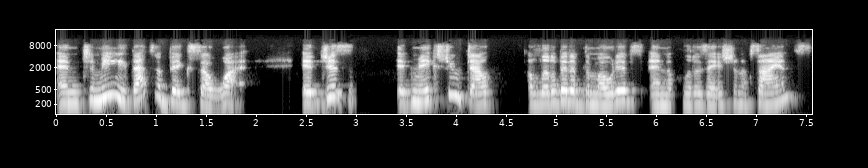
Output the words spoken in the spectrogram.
And to me, that's a big so what. It just it makes you doubt a little bit of the motives and the politicization of science.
